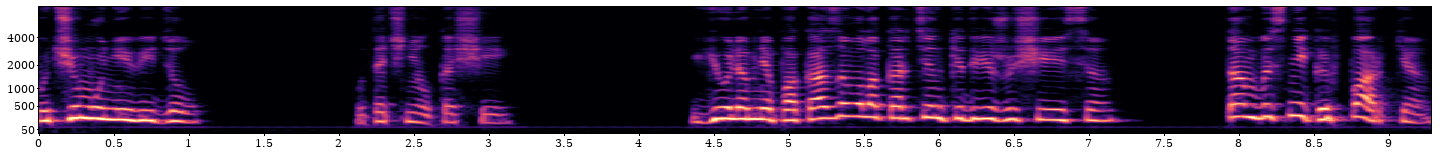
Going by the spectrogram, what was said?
Почему не видел? уточнил Кощей. Юля мне показывала картинки движущиеся. Там вы с Никой в парке.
